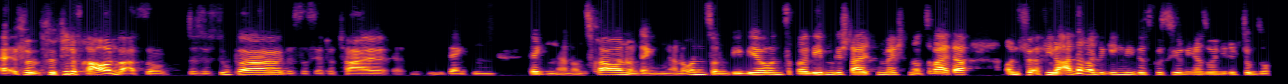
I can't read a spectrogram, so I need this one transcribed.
äh, für, für viele Frauen war es so, das ist super, das ist ja total äh, denken, denken an uns Frauen und denken an uns und wie wir unsere Leben gestalten möchten und so weiter. Und für viele andere ging die Diskussion eher so in die Richtung so,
